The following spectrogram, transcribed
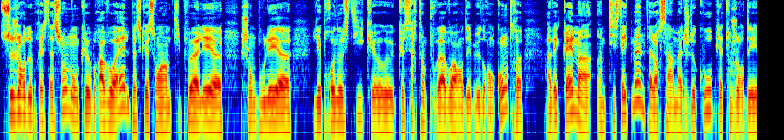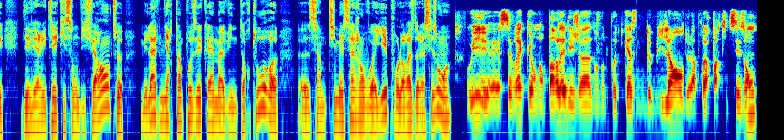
ce genre de prestations. Donc bravo à elles parce qu'elles sont un petit peu allées chambouler les pronostics que certains pouvaient avoir en début de rencontre, avec quand même un, petit statement. Alors c'est un match de coupe, il y a toujours des, vérités qui sont différentes, mais là, venir t'imposer quand même à Winter Tour, euh, c'est un petit message envoyé pour le reste de la saison. Hein. Oui, c'est vrai qu'on en parlait déjà dans notre podcast de bilan de la première partie de saison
